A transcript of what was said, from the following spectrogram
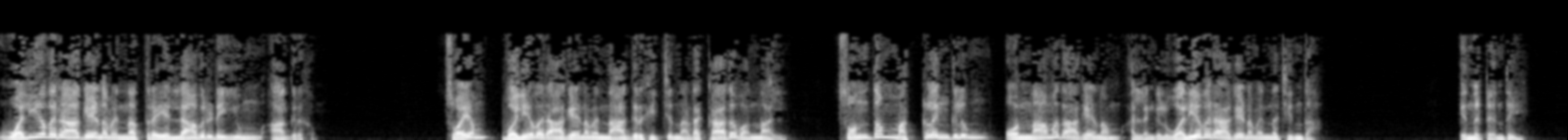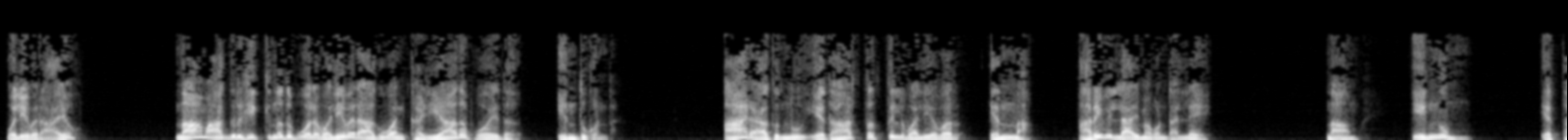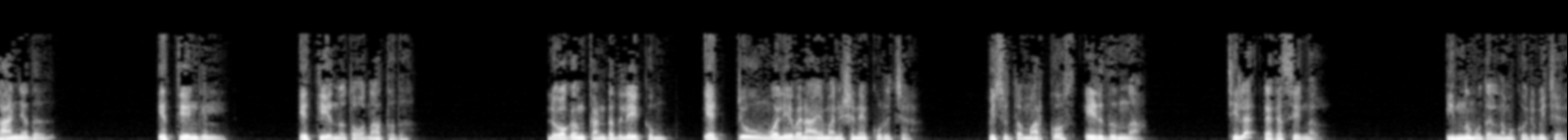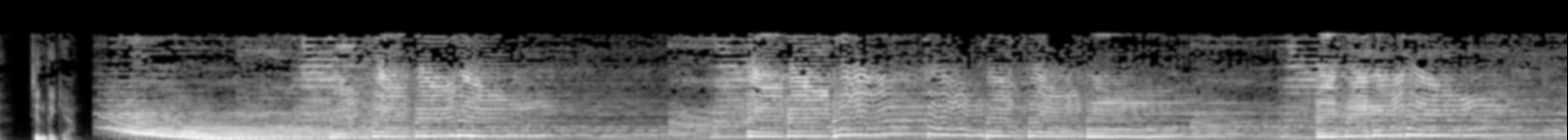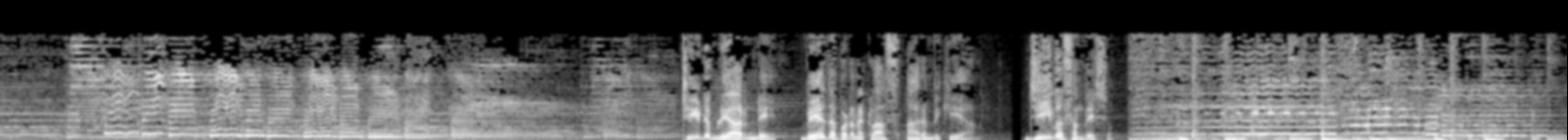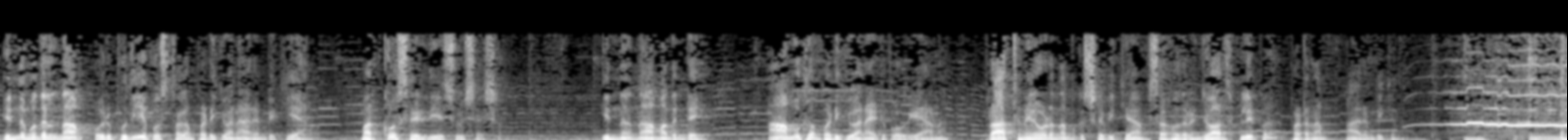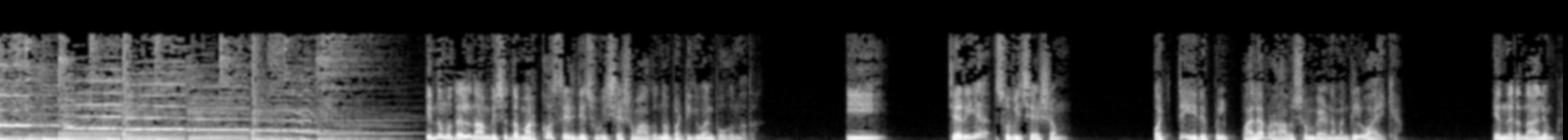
വലിയവരാകണമെന്നത്ര എല്ലാവരുടെയും ആഗ്രഹം. സ്വയം വലിയവരാകേണമെന്നാഗ്രഹിച്ച് നടക്കാതെ വന്നാൽ സ്വന്തം മക്കളെങ്കിലും ഒന്നാമതാകേണം അല്ലെങ്കിൽ വലിയവരാകേണമെന്ന ചിന്ത. എന്നിട്ട് എന്തേ വലിയവരായോ? നാം ആഗ്രഹിക്കുന്നത് പോലെ വലിയവരാകുവാൻ കഴിയാതെ പോയത് എന്തുകൊണ്ട്? ആരാകുന്നു യഥാർത്ഥത്തിൽ വലിയവർ എന്ന അറിവില്ലായ്മ കൊണ്ടല്ലേ നാം എങ്ങും എത്താഞ്ഞത് എത്തിയെങ്കിൽ എത്തിയെന്ന് തോന്നാത്തത്. ലോകം കണ്ടതിലേക്കും ഏറ്റവും വലിയവനായ മനുഷ്യനെക്കുറിച്ച് വിശുദ്ധ മർക്കോസ് എഴുതുന്ന ചില രഹസ്യങ്ങൾ ഇന്നു മുതൽ നമുക്ക് ഒരുമിച്ച് ചിന്തിക്കാം. ടി ഡബ്ല്യു ആറിന്റെ വേദപഠന ക്ലാസ് ആരംഭിക്കുകയാണ്. ജീവ സന്ദേശം ഇന്നു മുതൽ നാം ഒരു പുതിയ പുസ്തകം പഠിക്കുവാൻ ആരംഭിക്കുകയാണ്. മർക്കോസ് എഴുതിയ സുവിശേഷം. ഇന്ന് നാം അതിന്റെ ആമുഖം പഠിക്കുവാനായിട്ട് പോവുകയാണ്. പ്രാർത്ഥനയോടെ നമുക്ക് ശ്രമിക്കാം സഹോദരൻ ജോർജ് ഫിലിപ്പ് പഠനം ആരംഭിക്കുന്നു. ഇന്നു മുതൽ നാം വിശുദ്ധ മർക്കോസ് എഴുതിയ സുവിശേഷമാകുന്നു പഠിക്കുവാൻ പോകുന്നത്. ഈ ചെറിയ സുവിശേഷം ഒറ്റയിരുപ്പിൽ പല പ്രാവശ്യം വേണമെങ്കിൽ വായിക്കാം. എന്നിരുന്നാലും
